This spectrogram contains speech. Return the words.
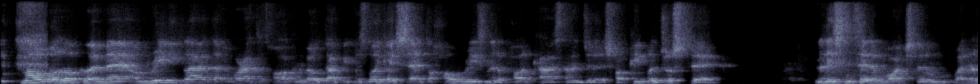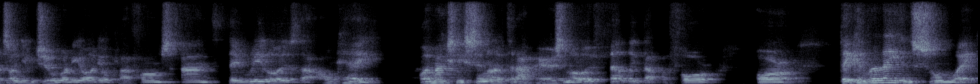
no but look i'm uh, i'm really glad that we're actually talking about that because like i said the whole reason of the podcast angela is for people just to listen to them watch them whether it's on youtube or the audio platforms and they realize that okay i'm actually similar to that person or i've felt like that before or they can relate in some way.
